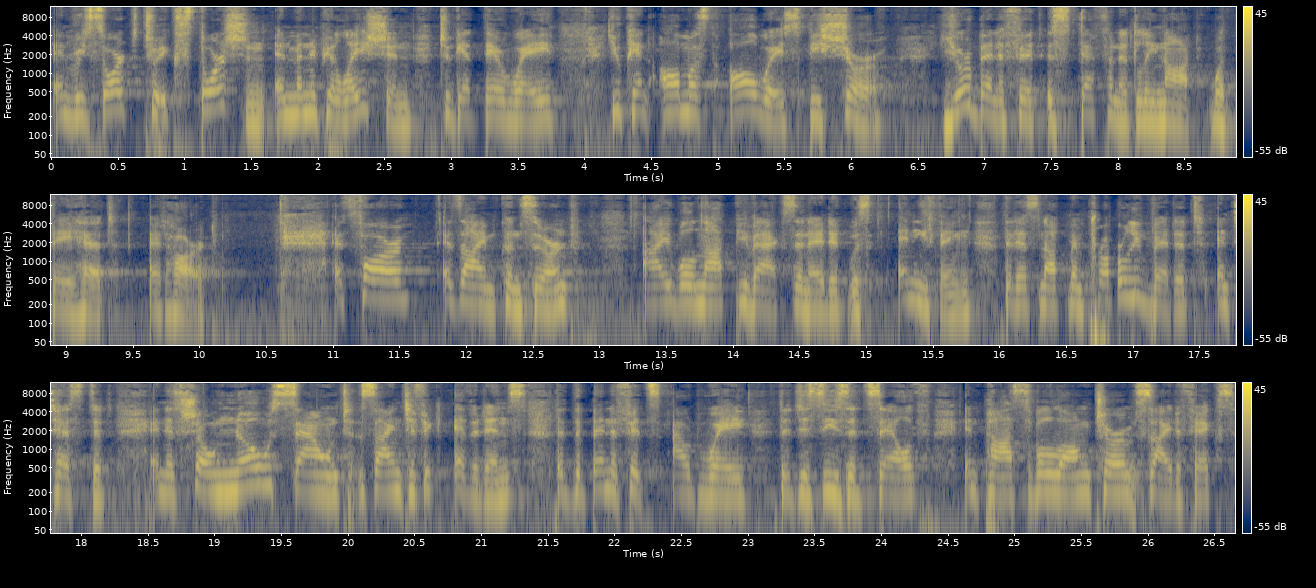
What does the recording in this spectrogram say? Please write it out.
and resorts to extortion and manipulation to get their way, you can almost always be sure your benefit is definitely not what they had at heart. As far as I'm concerned, I will not be vaccinated with anything that has not been properly vetted and tested and has shown no sound scientific evidence that the benefits outweigh the disease itself and possible long-term side effects,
